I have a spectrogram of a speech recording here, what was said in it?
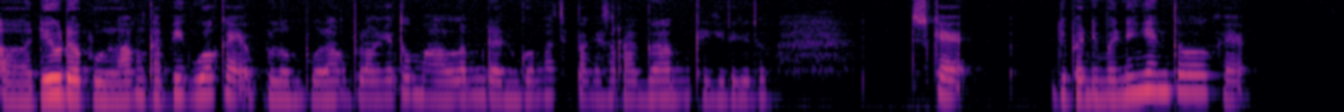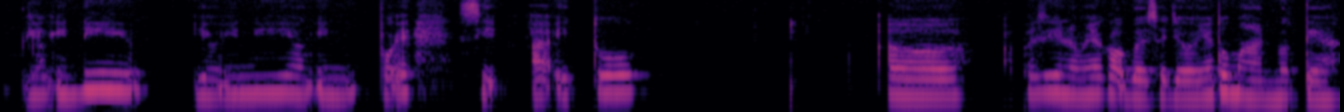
uh, dia udah pulang tapi gue kayak belum pulang pulangnya tuh malam dan gue masih pakai seragam kayak gitu gitu terus kayak dibanding bandingin tuh kayak yang ini yang ini yang ini. Pokoknya si A itu uh, apa sih namanya kalau bahasa Jawanya tuh manut ya.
